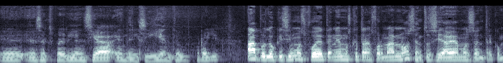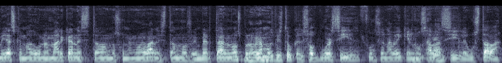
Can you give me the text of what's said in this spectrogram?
eh, esa experiencia en el siguiente proyecto? Ah, pues lo que hicimos fue, teníamos que transformarnos, entonces ya habíamos, entre comillas, quemado una marca, necesitábamos una nueva, necesitamos reinvertirnos, pero habíamos visto que el software sí funcionaba y quien lo usaba sí le gustaba.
